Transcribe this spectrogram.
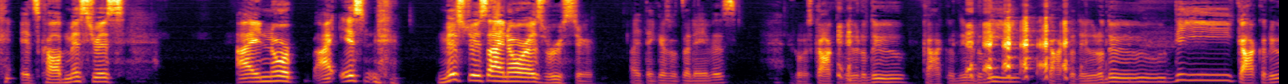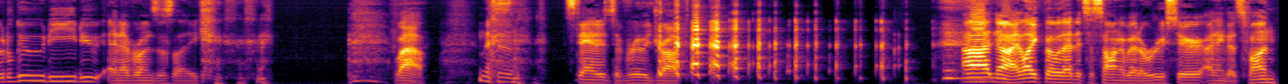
it's called Mistress Inor I is Mistress Inora's Rooster. I think is what the name is. It goes cock a doodle doo, cock a doodle dee, cock a doodle doo dee, cock a doodle doo dee doo, and everyone's just like, "Wow, standards have really dropped." Uh no, I like though that it's a song about a rooster. I think that's fun.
